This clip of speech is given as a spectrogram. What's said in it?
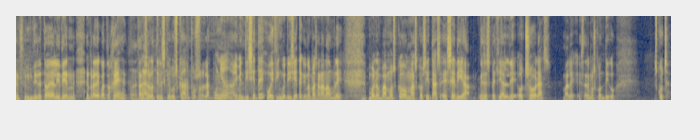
en directo a Valladolid y en, en Radio 4G. Tan solo tienes que buscar pues, la cuña. Hay 27 o hay 57, que no pasa nada, hombre. Bueno, vamos con más cositas. Ese día es especial de 8 horas, ¿vale? Estaremos contigo. Escucha.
